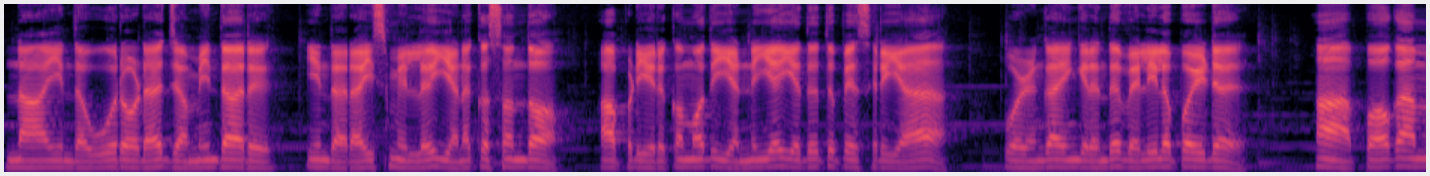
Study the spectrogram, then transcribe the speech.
நான் இந்த ஊரோட ஜமீன்தாரு. இந்த ரைஸ் மில்லு எனக்கு சொந்தம். அப்படி இருக்கும்போது என்னையே எதிர்த்து பேசுறியா? ஒழுங்கா இங்கிருந்து வெளியில போயிடு. ஆ போகாம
